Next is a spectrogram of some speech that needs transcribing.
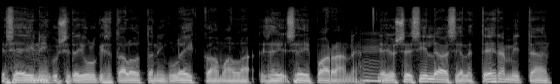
ja se ei mm. niin kuin sitä julkista taloutta niin kuin leikkaamalla, se, se ei parane. Mm. Ja jos ei sille asialle tehdä mitään,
